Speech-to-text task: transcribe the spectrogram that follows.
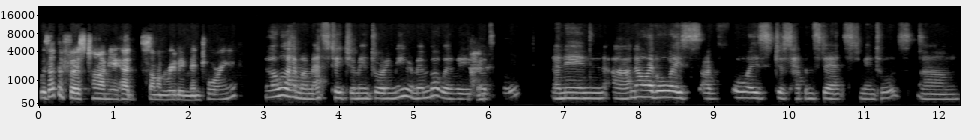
Was that the first time you had someone really mentoring you? Oh, well, I had my maths teacher mentoring me, remember, when we at school. And then, uh, no, I've always, I've always just happenstance mentors. Um,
